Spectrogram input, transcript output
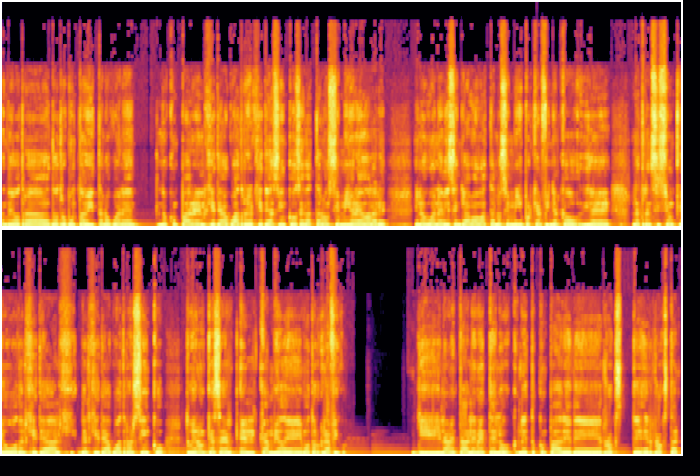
de otra de otro punto de vista. Los buenos, los compadres el GTA 4 y el GTA 5 se gastaron 100 millones de dólares y los buenos dicen ya, vamos a gastar los 100 millones porque al fin y al cabo eh, la transición que hubo del GTA al del GTA 4 al 5 tuvieron que hacer el cambio de motor gráfico. Y lamentablemente estos compadres de Rockstar, Rockstar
